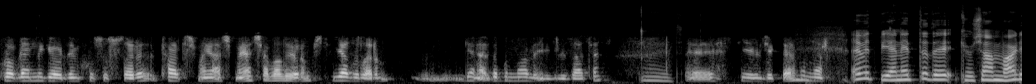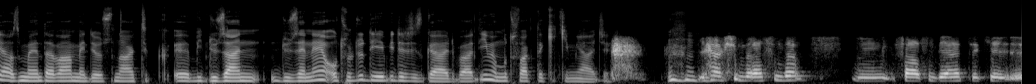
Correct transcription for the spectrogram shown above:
problemli gördüğüm hususları tartışmaya açmaya çabalıyorum. İşte yazılarım genelde bunlarla ilgili zaten. Evet. Ee, diyebileceklerim bunlar. Evet Biyanet'te de köşen var yazmaya devam ediyorsun artık ee, bir düzen düzene oturdu diyebiliriz galiba değil mi mutfaktaki kimyacı? ya şimdi aslında sağ olsun Biyanet'teki e,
